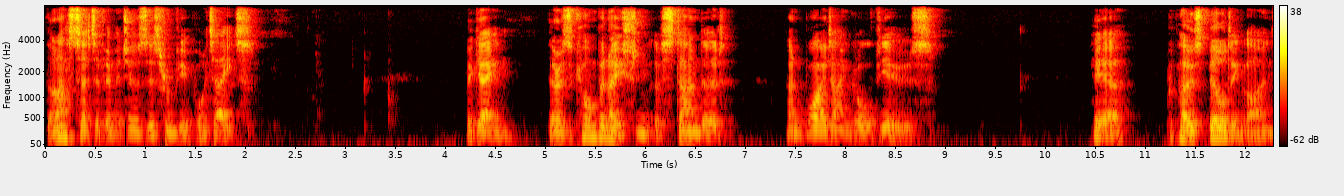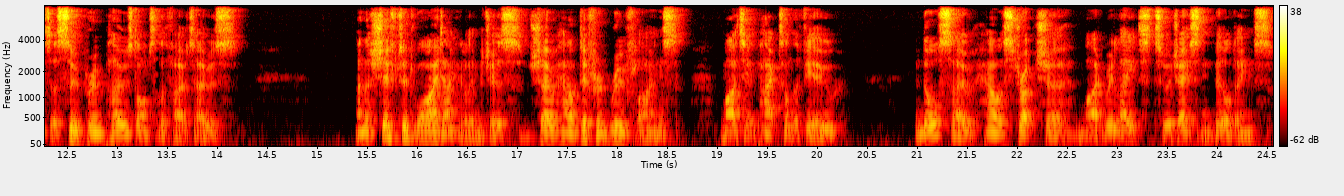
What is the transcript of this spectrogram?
the last set of images is from viewpoint 8. Again, there is a combination of standard and wide-angle views. Here, proposed building lines are superimposed onto the photos, and the shifted wide-angle images show how different roof lines might impact on the view, and also how a structure might relate to adjacent buildings.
